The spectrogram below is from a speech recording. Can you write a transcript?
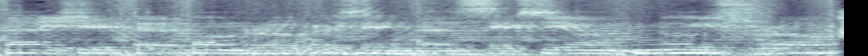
Danny Shifter Rock presenta sección Noise Rock.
